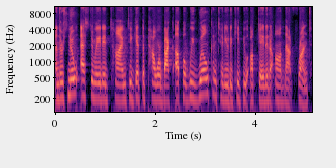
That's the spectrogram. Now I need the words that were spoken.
and there's no estimated time to get the power back up, but we will continue to keep you updated on that front.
